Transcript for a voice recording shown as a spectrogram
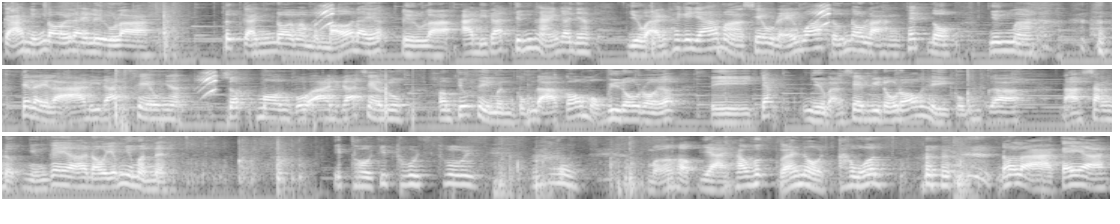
cả những đôi ở đây đều là tất cả những đôi mà mình mở ở đây á đều là Adidas chính hãng cả nha. Nhiều bạn thấy cái giá mà sale rẻ quá tưởng đâu là hàng fake đồ nhưng mà cái này là Adidas sale nha. Shop mall của Adidas sale luôn. Hôm trước thì mình cũng đã có một video rồi á thì chắc nhiều bạn xem video đó thì cũng uh, đã săn được những cái đôi giống như mình nè. Tiếp thôi tiếp thôi tiếp thôi mở hộp dài háo hức vãi nồi. À quên. Đó là cái uh,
